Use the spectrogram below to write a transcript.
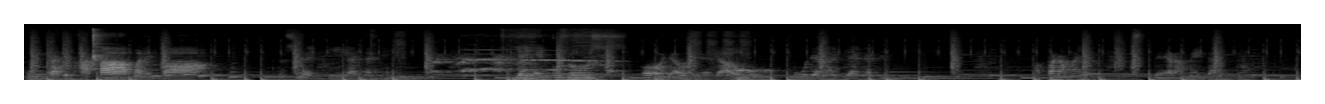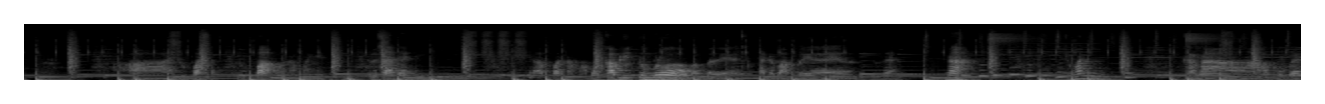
UIN Raden Fata Palembang terus lagi ada di IAIN Kudus. Oh jauh ya? Jauh. Kemudian lagi ada di apa namanya daerah Medan itu. Ah, lupa lupa aku namanya. Itu terus ada di apa nama Bangka Belitung bro. Babel nah cuman karena aku kan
